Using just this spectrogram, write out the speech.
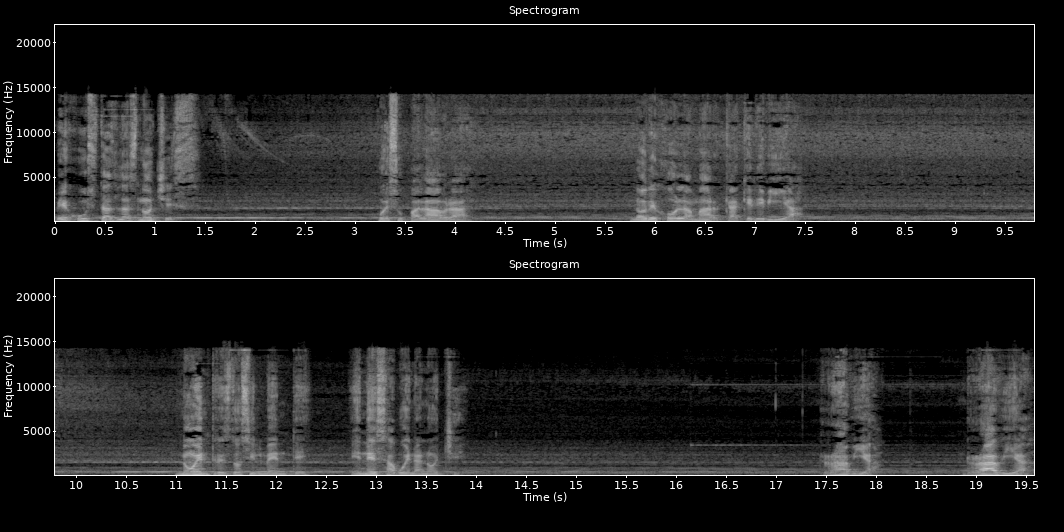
ve justas las noches, pues su palabra no dejó la marca que debía. No entres dócilmente en esa buena noche. Rabia, rabia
